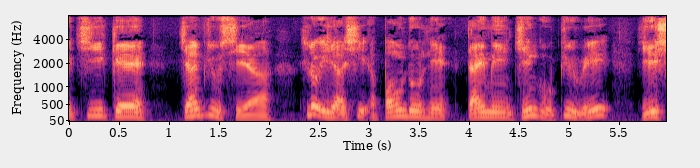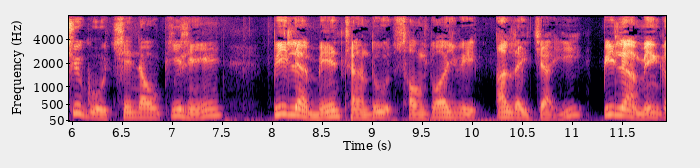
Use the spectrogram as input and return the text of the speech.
အကြီးကဲကျမ်းပြူဆရာလွတ်အရာရှိအပေါင်းတို့နှင့်တိုင်ပင်ခြင်းကိုပြု၍ယေရှုကိုခြေနှောင်ပြီးလျှင်ပိလက်မင်းထံသို့ဆောင်သွား၍အလိုက်ကြ၏ပိလက်မင်းက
